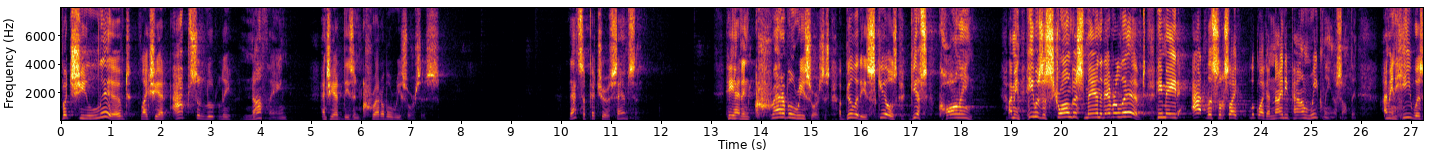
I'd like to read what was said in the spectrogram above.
but she lived like she had absolutely nothing, and she had these incredible resources. That's a picture of Samson. He had incredible resources, abilities, skills, gifts, calling. I mean, he was the strongest man that ever lived. He made Atlas looks like, look like a 90 pound weakling or something. I mean, he was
